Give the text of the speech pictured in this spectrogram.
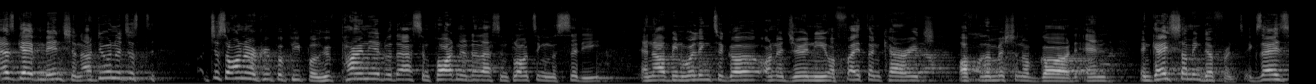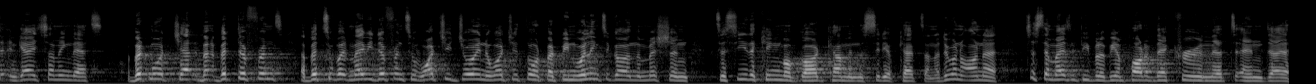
as Gabe mentioned, I do want to just, just honor a group of people who've pioneered with us and partnered with us in planting in the city. And I've been willing to go on a journey of faith and courage after the mission of God. And engage something different. Engage, engage something that's a bit more, chat, a bit different, a bit to, maybe different to what you joined or what you thought, but been willing to go on the mission to see the kingdom of God come in the city of Cape Town. I do want to honor just amazing people have been part of that crew and that, and uh,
